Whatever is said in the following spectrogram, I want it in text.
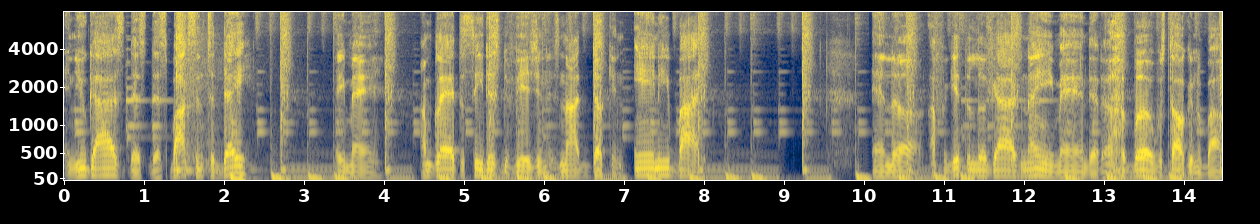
And you guys that's that's boxing today, hey man, I'm glad to see this division is not ducking anybody. And uh I forget the little guy's name, man, that uh Bud was talking about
